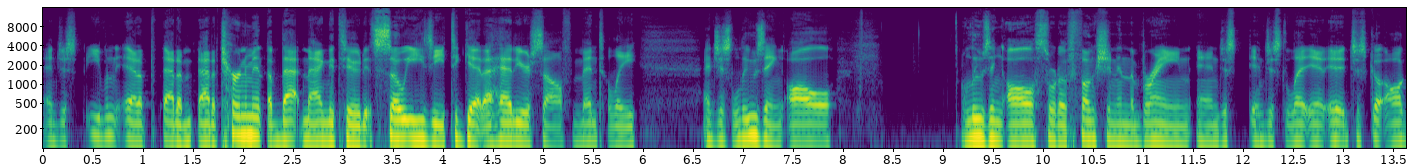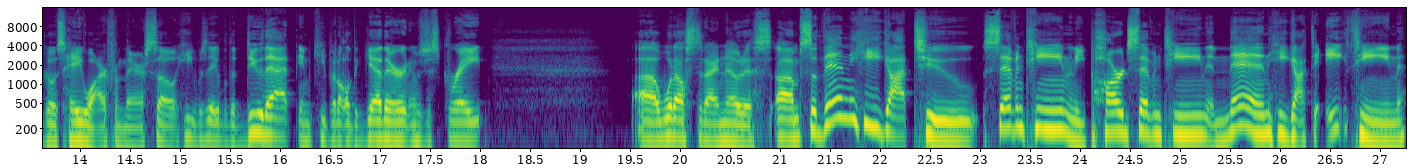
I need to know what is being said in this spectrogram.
And just even at a at a at a tournament of that magnitude it's so easy to get ahead of yourself mentally and just losing all losing all sort of function in the brain and just and just let it, it just go all goes haywire from there. So he was able to do that and keep it all together and it was just great uh, what else did I notice? Um, so then he got to 17 and he parred 17, and then he got to 18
